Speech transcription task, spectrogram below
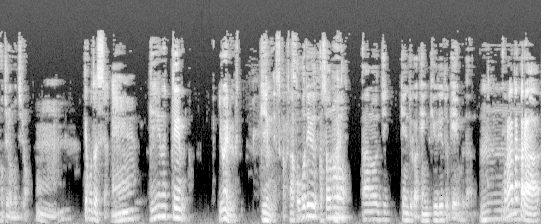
もちろんもちろん。うん。ってことですよね。ゲームって、いわゆるゲームですか？あ、ここで言う、その、はいあの実験というか研究で言うとゲームだ。うん。これはだから、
